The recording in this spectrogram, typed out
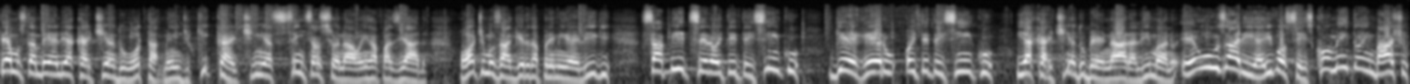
temos também ali a cartinha do Otamendi. Que cartinha sensacional, hein, rapaziada? Ótimo zagueiro da Premier League. Sabitzer 85, Guerreiro 85 e a cartinha do Bernard ali, mano. Eu usaria. E vocês? Comentam aí embaixo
